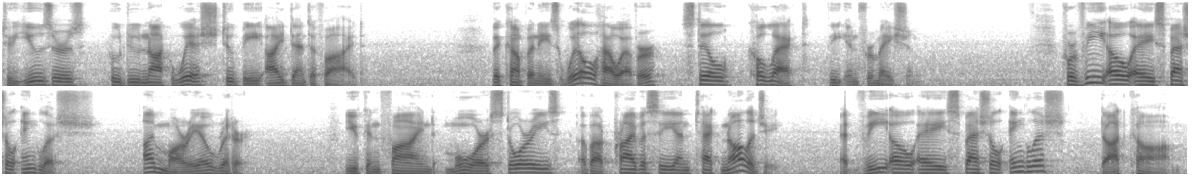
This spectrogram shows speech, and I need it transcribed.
to users who do not wish to be identified. The companies will, however, still collect the information. For VOA Special English, I'm Mario Ritter. You can find more stories about privacy and technology at voaspecialenglish.com www.thebrightlight.com.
